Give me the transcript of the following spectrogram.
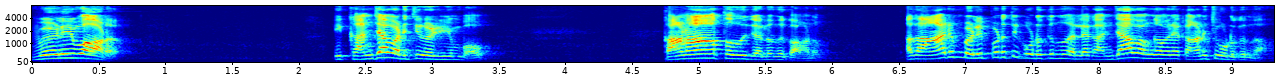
വെളിപാട്. ഈ കഞ്ചാവ് അടിച്ചു കഴിയുമ്പോൾ കാണാത്തത് ചിലത് കാണും. അതാരും വെളിപ്പെടുത്തി കൊടുക്കുന്നതല്ല കഞ്ചാവ് അങ്ങ് അവനെ കാണിച്ചു കൊടുക്കുന്നതാണ്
